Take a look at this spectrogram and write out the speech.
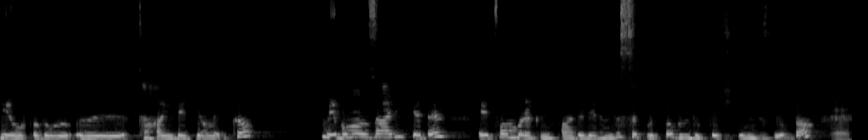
bir Orta Doğu e, tahayyül ediyor Amerika. Ve bunu özellikle de e, Tom Bırak'ın ifadelerinde sıklıkla duyduk geçtiğimiz yılda. Evet.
